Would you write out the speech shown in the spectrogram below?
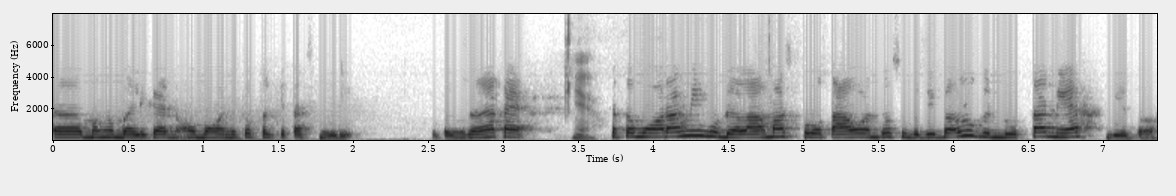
e, mengembalikan omongan itu ke kita sendiri. Gitu. Misalnya kayak yeah. ketemu orang nih udah lama 10 tahun terus tiba-tiba lu gendutan ya gitu.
